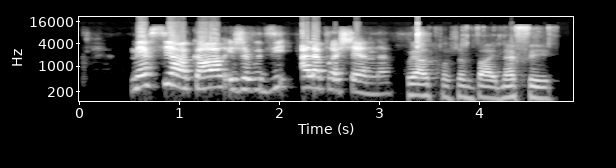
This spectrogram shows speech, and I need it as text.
Merci encore et je vous dis à la prochaine. Oui, à la prochaine. Bye. Merci.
